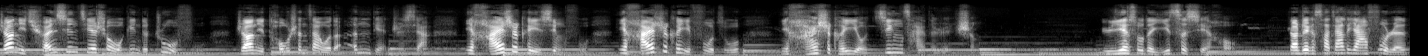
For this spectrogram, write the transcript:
只要你全心接受我给你的祝福，只要你投身在我的恩典之下，你还是可以幸福，你还是可以富足，你还是可以有精彩的人生。与耶稣的一次邂逅，让这个撒加利亚妇人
